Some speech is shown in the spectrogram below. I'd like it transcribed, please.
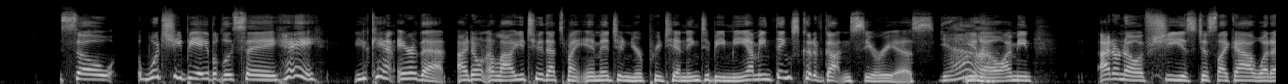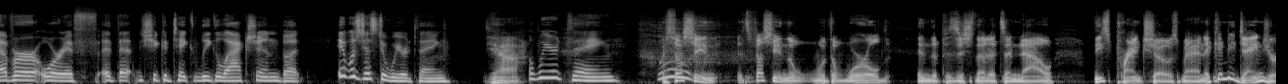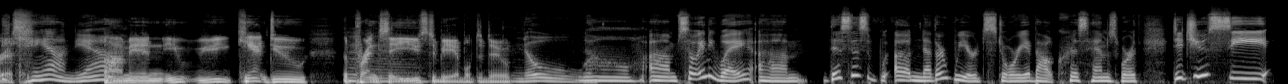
so would she be able to say, "Hey, you can't air that. I don't allow you to. That's my image and you're pretending to be me." I mean, things could have gotten serious. Yeah. You know, I mean, I don't know if she is just like, "Ah, whatever," or if, if that she could take legal action, but it was just a weird thing. yeah, A weird thing. especially in especially in the with the world in the position that it's in now. These prank shows, man, it can be dangerous. Can, yeah. I mean, you you can't do the pranks that you used to be able to do. No. No. Um, so anyway, um, this is another weird story about Chris Hemsworth. Did you see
